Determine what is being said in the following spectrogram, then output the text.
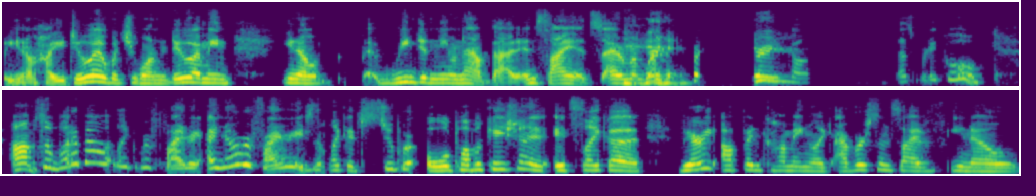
you know how you do it what you want to do i mean you know we didn't even have that in science i remember that's pretty cool. Um so what about like refinery? I know refinery isn't like a super old publication. It's like a very up and coming like ever since i've you know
